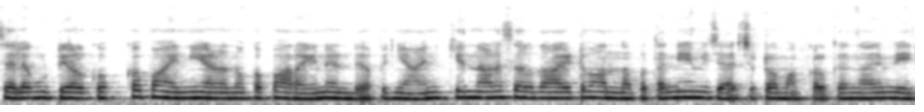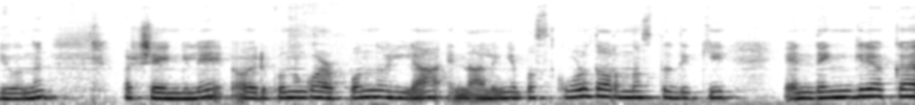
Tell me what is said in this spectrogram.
ചില കുട്ടികൾക്കൊക്കെ പനിയാണെന്നൊക്കെ പറയുന്നുണ്ട്. അപ്പം ഞാൻ എനിക്ക് ഇന്നാൾ ചെറുതായിട്ട് വന്നപ്പോൾ തന്നെ ഞാൻ വിചാരിച്ചിട്ടോ മക്കൾക്ക് എങ്ങാനും വരുമെന്ന് പക്ഷേ എങ്കിൽ അവർക്കൊന്നും കുഴപ്പമൊന്നുമില്ല. എന്നാലും ഇനിയിപ്പോൾ സ്കൂൾ തുറന്ന സ്ഥിതിക്ക് എന്തെങ്കിലുമൊക്കെ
